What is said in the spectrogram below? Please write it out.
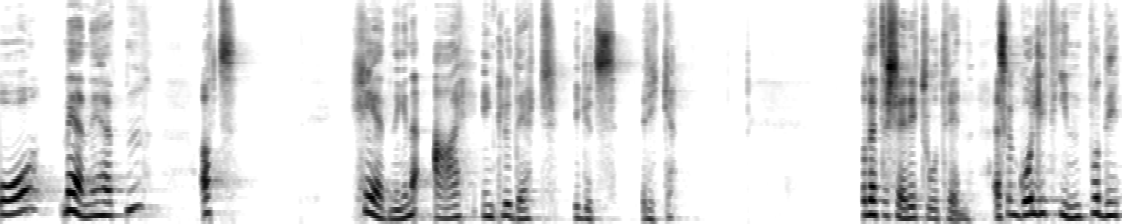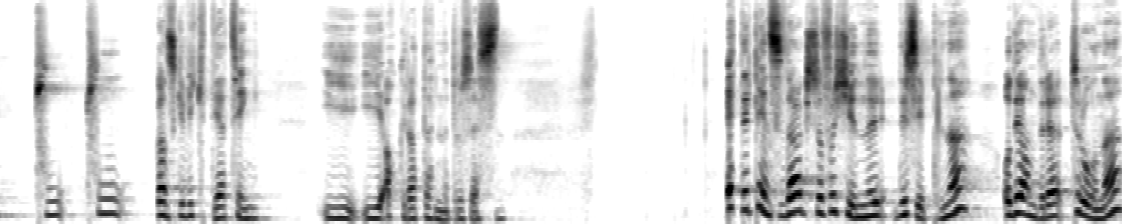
og menigheten at hedningene er inkludert i Guds rike. Og dette skjer i to trinn. Jeg skal gå litt inn på de to, to ganske viktige ting i, i, akkurat denne prosessen. Etter pinsedag så forkynner disiplene og de andre troende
